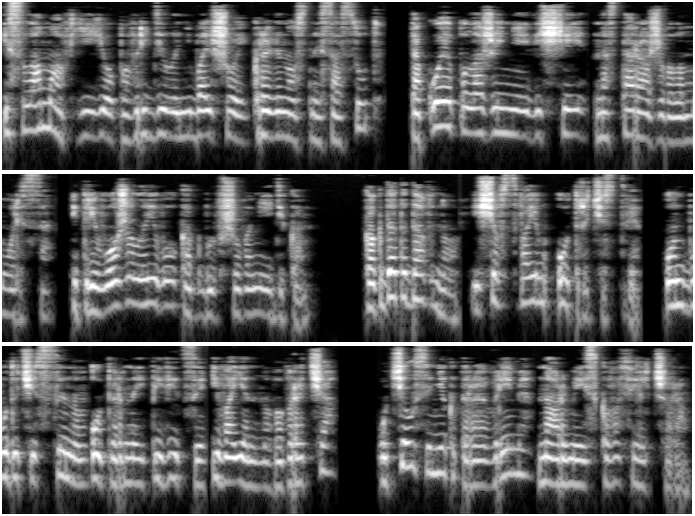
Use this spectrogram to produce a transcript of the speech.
и, сломав ее, повредила небольшой кровеносный сосуд, такое положение вещей настораживало Морриса и тревожило его как бывшего медика. Когда-то давно, еще в своем отрочестве, он, будучи сыном оперной певицы и военного врача, учился некоторое время на армейского фельдшера.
